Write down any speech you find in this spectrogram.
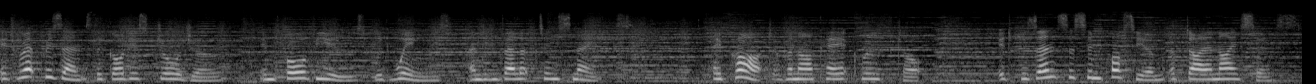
It represents the goddess Gorgo in four views with wings and enveloped in snakes. A part of an archaic rooftop, it presents a symposium of Dionysus.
